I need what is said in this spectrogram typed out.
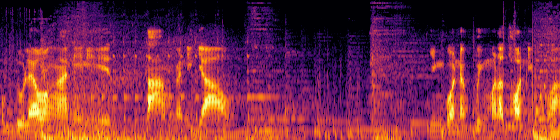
ผมดูแล้วว่างานนี้นี่ตามกันอีกยาว ยิ่งกว่านักวิ่งมาราธอนอีกผมว่า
